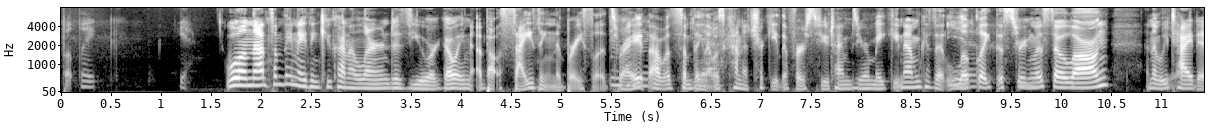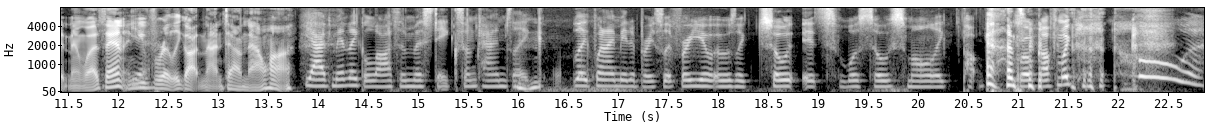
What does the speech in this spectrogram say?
but like well, and that's something I think you kind of learned as you were going about sizing the bracelets, right? Mm-hmm. That was something yeah. that was kind of tricky the first few times you were making them because it yeah. looked like the string was so long and then we yeah. tied it and it wasn't. And you've really gotten that down now, huh? Yeah, I've made like lots of mistakes sometimes. Like mm-hmm. like when I made a bracelet for you, it was like so it was so small, like pop, broke off. I'm like, no.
